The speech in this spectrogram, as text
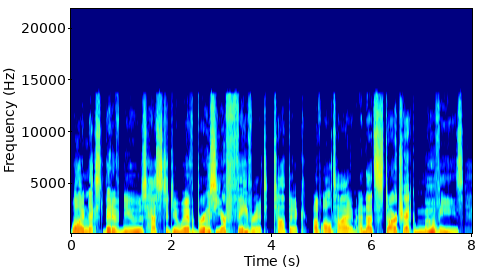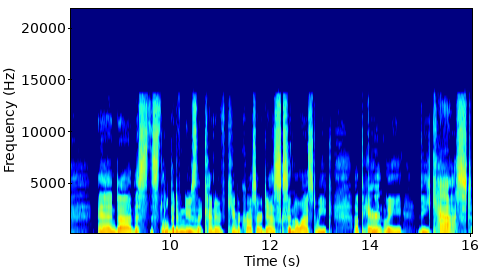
Well, our next bit of news has to do with Bruce, your favorite topic of all time, and that's Star Trek movies. And uh, this this little bit of news that kind of came across our desks in the last week. Apparently, the cast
